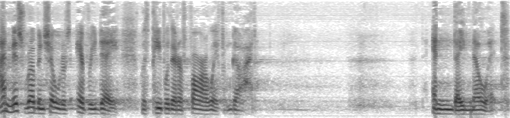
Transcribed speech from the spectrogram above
I miss rubbing shoulders every day with people that are far away from God. And they know it.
